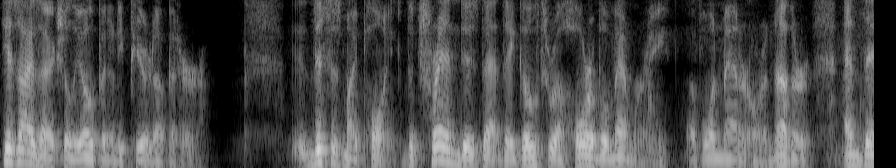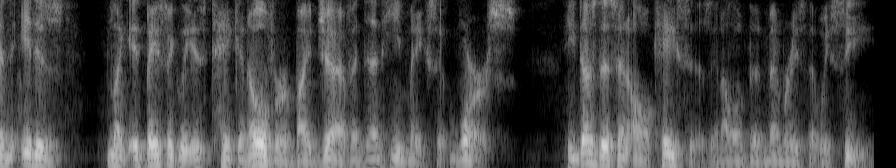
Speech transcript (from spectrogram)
his eyes actually opened and he peered up at her? This is my point. The trend is that they go through a horrible memory of one manner or another, and then it is like it basically is taken over by Jev, and then he makes it worse. He does this in all cases, in all of the memories that we see.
